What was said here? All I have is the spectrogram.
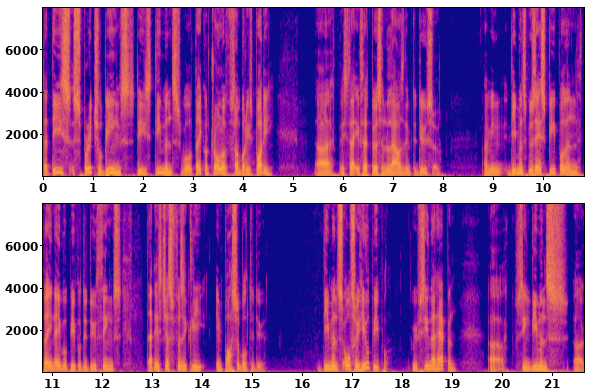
that these spiritual beings, these demons, will take control of somebody's body, uh, if that if that person allows them to do so. I mean, demons possess people, and they enable people to do things that is just physically impossible to do. Demons also heal people We've seen that happen. Uh, seen demons uh,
